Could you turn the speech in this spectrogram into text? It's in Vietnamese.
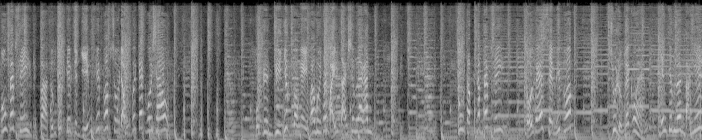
Uống Pepsi và thưởng thức đêm trình diễn hip hop sôi động với các ngôi sao. Một đêm duy nhất vào ngày 30 tháng 7 tại Sơn Lan Anh. Thu thập nắp Pepsi, Đổi vé xem hip hop. Số lượng vé có hạn, Nhanh chân lên bạn nhé.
